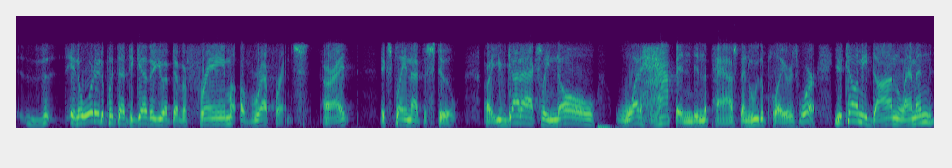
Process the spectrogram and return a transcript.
th- in order to put that together, you have to have a frame of reference. All right, explain that to Stu. All right, you've got to actually know what happened in the past and who the players were. You're telling me Don Lemon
